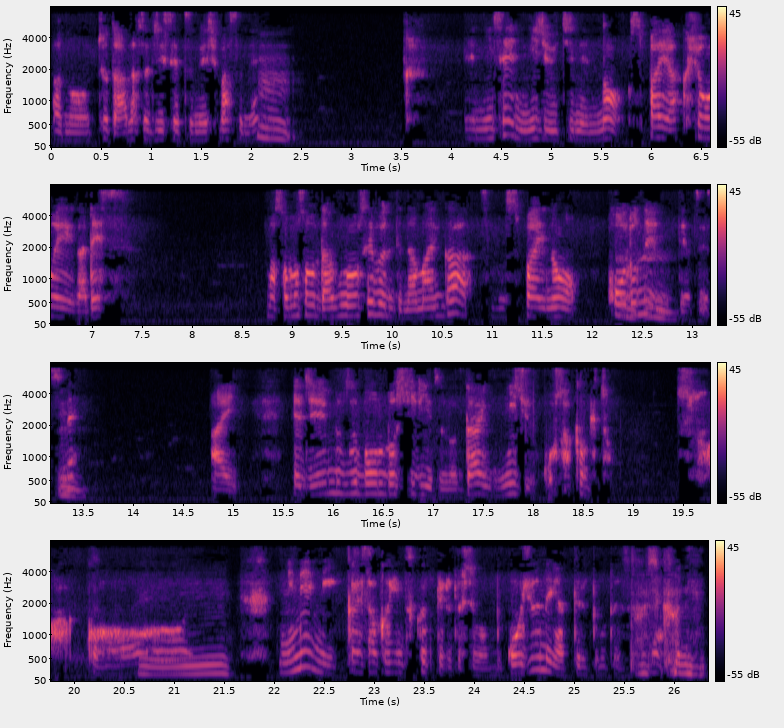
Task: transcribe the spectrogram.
あのちょっとあらすじ説明しますね、うん。え2021年のスパイアクション映画です、まあ、そもそも007って名前がそのスパイのコードネームってやつですね、ははい。でジェームズ・ボンドシリーズの第25作目と。すごい2年に1回作品作ってるとしてももう50年やってるってことですよね。確かに。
